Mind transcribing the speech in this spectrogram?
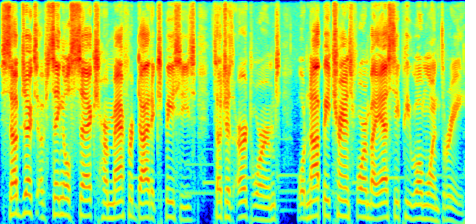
Subjects of single-sex hermaphroditic species, such as earthworms, will not be transformed by SCP-113.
